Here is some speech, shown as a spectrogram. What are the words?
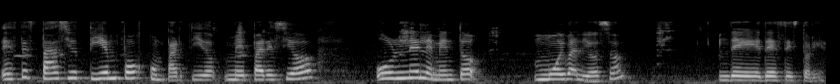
este espacio, tiempo compartido, me pareció un elemento muy valioso de, esta historia.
